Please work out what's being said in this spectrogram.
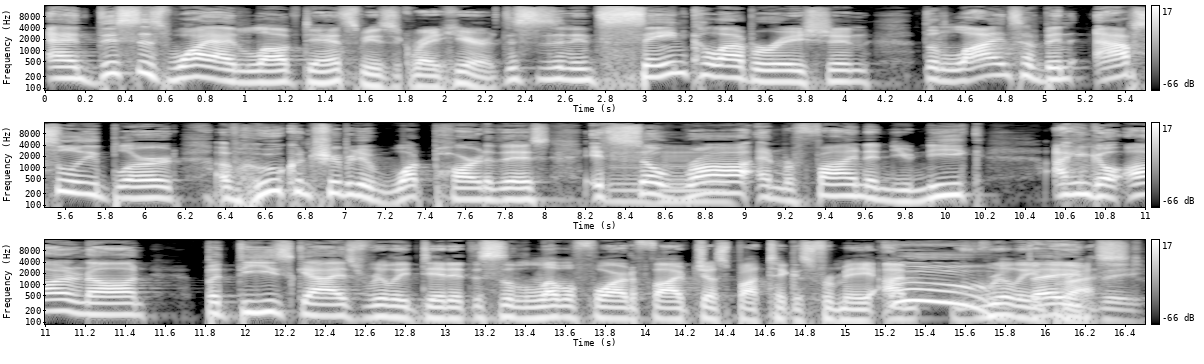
And this is why I love dance music right here. This is an insane collaboration. The lines have been absolutely blurred of who contributed what part of this. It's so mm-hmm. raw and refined and unique. I can go on and on, but these guys really did it. This is a level four out of five just bought tickets for me. I'm really Baby. impressed.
